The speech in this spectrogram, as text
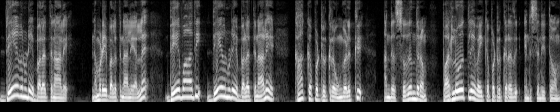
தேவனுடைய பலத்தினாலே நம்முடைய பலத்தினாலே அல்ல தேவாதி தேவனுடைய பலத்தினாலே காக்கப்பட்டிருக்கிற உங்களுக்கு அந்த சுதந்திரம் பரலோகத்திலே வைக்கப்பட்டிருக்கிறது என்று சிந்தித்தோம்.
